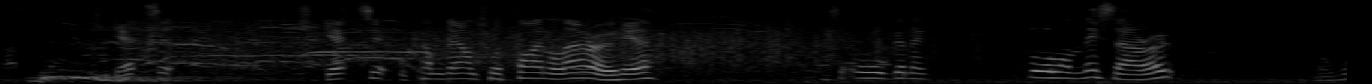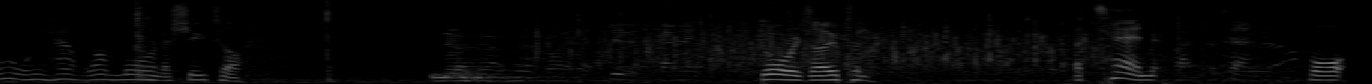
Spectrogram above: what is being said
That's a 10. She gets it. She gets it. We'll come down to a final arrow here. Is it all going to fall on this arrow? Or will we have one more and a shoot off? No. Right, let's do this, Penny. Door is open. A 10 Attack the 10. for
